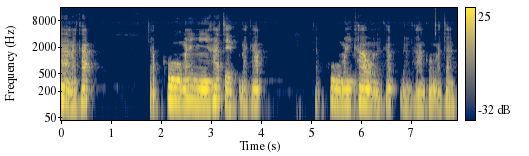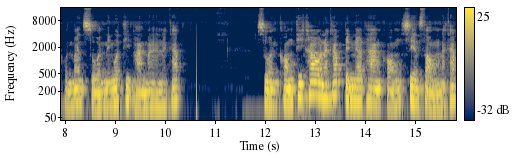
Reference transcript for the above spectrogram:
5 นะครับ จับคู่ไม่มี 57 นะครับจับคู่ไม่เข้านะครับ แนวทางของอาจารย์คนบ้านสวนในงวดที่ผ่านมานะครับ ส่วนของที่เข้านะครับเป็นแนวทางของเซียนสองนะครับ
